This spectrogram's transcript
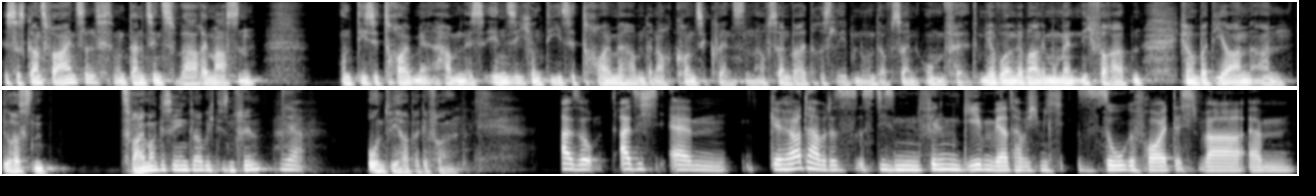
ist das ganz vereinzelt und dann sind es wahre Massen. Und diese Träume haben es in sich und diese Träume haben dann auch Konsequenzen auf sein weiteres Leben und auf sein Umfeld. Mir wollen wir mal im Moment nicht verraten. Ich fange bei dir an an. Du hast ihn zweimal gesehen, glaube ich, diesen Film. Ja. Und wie hat er gefallen? Also, als ich ähm, gehört habe, dass es diesen Film geben wird, habe ich mich so gefreut. Ich war, ähm,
